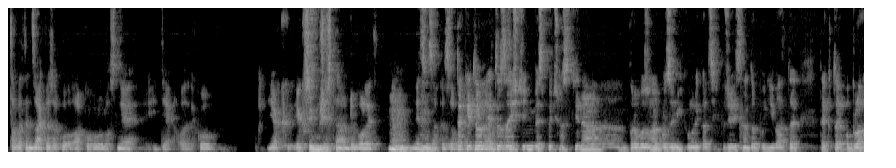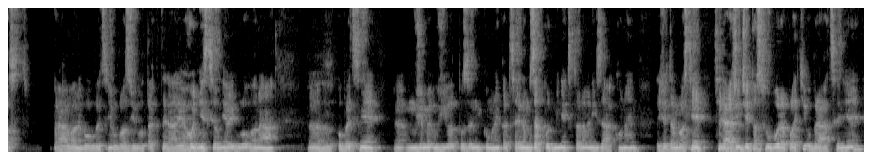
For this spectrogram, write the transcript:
tahle ten zákaz alkoholu vlastně jde. Jako, jak, jak si může stát dovolit hmm. něco hmm. zakazovat? Tak je to, je to zajištění bezpečnosti na eh, provozu na pozemních komunikacích, protože když se na to podíváte, tak to je oblast práva nebo obecně oblast života, která je hodně silně regulovaná. Uh, obecně Eh, můžeme užívat pozemní komunikace jenom za podmínek stanovených zákonem, takže tam vlastně se dá říct, že ta svoboda platí obráceně,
